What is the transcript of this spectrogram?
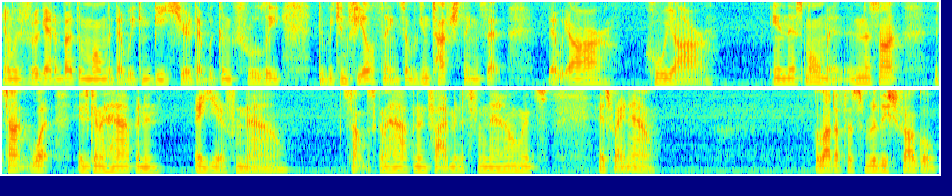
And we forget about the moment that we can be here, that we can truly, that we can feel things, that we can touch things, that that we are who we are, in this moment. And it's not it's not what is going to happen in a year from now. It's not what's going to happen in 5 minutes from now. It's it's right now. A lot of us really struggle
